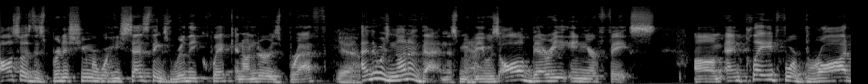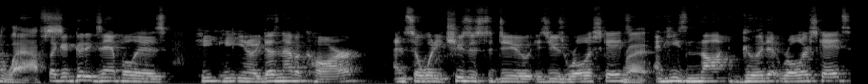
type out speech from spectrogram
also has this British humor where he says things really quick and under his breath. Yeah. And there was none of that in this movie. Yeah. It was all very in your face. Um, and played for broad laughs. like a good example is he, he you know he doesn't have a car and so what he chooses to do is use roller skates Right. and he's not good at roller skates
